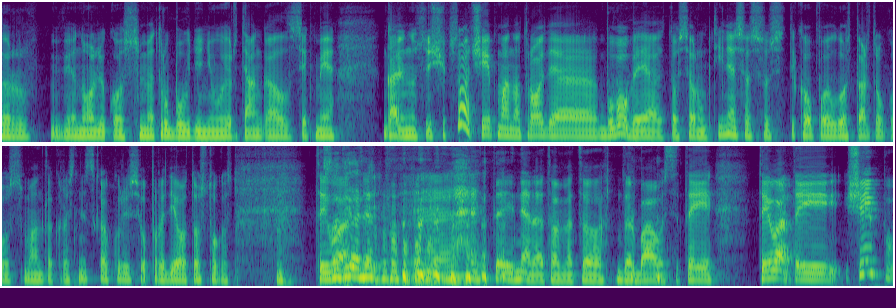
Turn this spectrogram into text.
ir 11 m baudinių, ir ten gal sėkmė gali nusišypsoti. Šiaip man atrodė, buvau beje tose rungtynėse, susitikau po ilgos pertraukos Mantą Krasnicką, kuris jau pradėjo atostogas. Tai, va, tai, tai ne, tuo metu darbavosi. Tai, Tai va, tai šiaip e,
